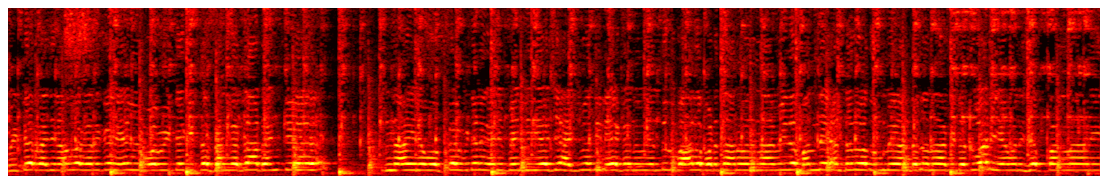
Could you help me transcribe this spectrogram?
బిడ్డ రజనమ్మ కనుకనేమి ఓ బిడ్డ గిట్ట సంగతాటంటే నాయన ఒక్క బిడ్డను కానీ పెళ్ళి చేసి అశ్వతి లేక నువ్వు ఎందుకు బాధపడతాను నా మీద మందే అంటదో దుమ్మే అంటదో నా బిడ్డ ద్వారా ఏమని చెప్పాలని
